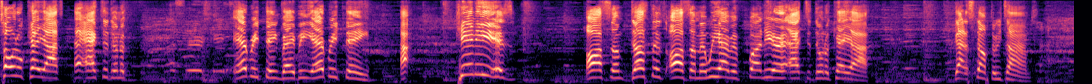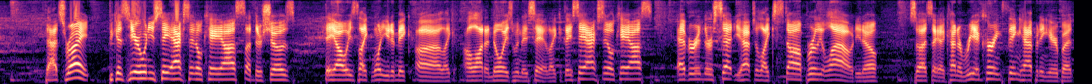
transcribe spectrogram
total chaos. A- Accidental. Everything, baby. Everything. I, Kenny is awesome. Dustin's awesome, and we having fun here at Accidental Chaos. Got to stump three times. that's right. Because here, when you say accidental chaos at their shows, they always like want you to make uh, like a lot of noise when they say it. Like if they say accidental chaos ever in their set, you have to like stomp really loud, you know. So that's like a kind of reoccurring thing happening here. But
